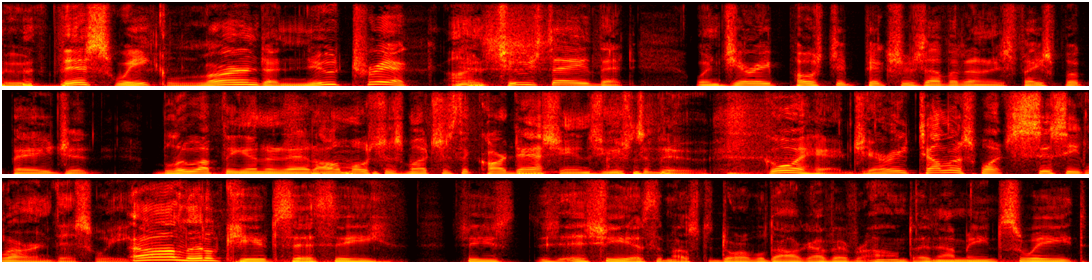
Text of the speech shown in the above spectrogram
who this week learned a new trick on yes. Tuesday that when Jerry posted pictures of it on his Facebook page, it blew up the internet almost as much as the Kardashians used to do. Go ahead, Jerry. Tell us what Sissy learned this week. Oh, little cute Sissy. She's she is the most adorable dog I've ever owned, and I mean sweet.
